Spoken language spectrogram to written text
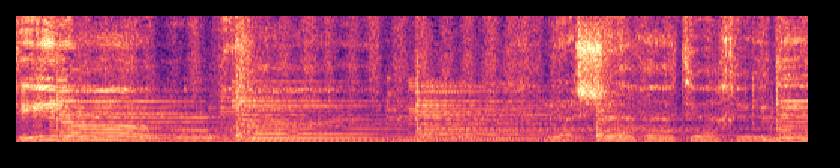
כי לא אוכל לשבת יחידי.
